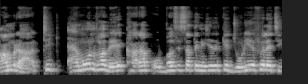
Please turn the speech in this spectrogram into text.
আমরা ঠিক এমনভাবে খারাপ অভ্যাসের সাথে নিজেদেরকে জড়িয়ে ফেলেছি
